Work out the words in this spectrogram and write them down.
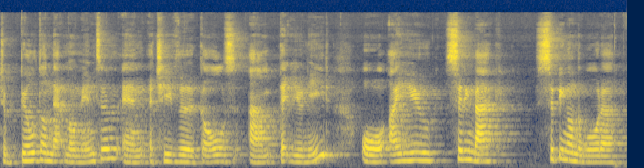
to build on that momentum and achieve the goals um, that you need? Or are you sitting back, sipping on the water,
